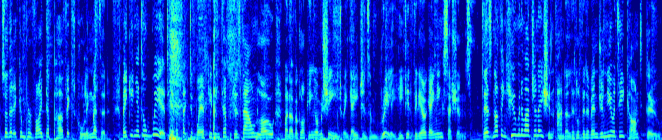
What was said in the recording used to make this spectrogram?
so that it can provide the perfect cooling method, making it a weird yet effective way of keeping temperatures down low when overclocking your machine to engage in some really heated video gaming sessions. There's nothing human imagination and a little bit of ingenuity can't do.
